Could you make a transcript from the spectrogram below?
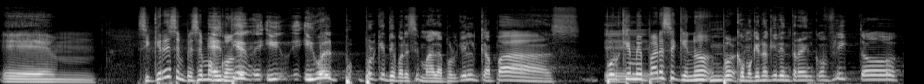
Eh, si querés, empecemos con. Entiendo. Igual, ¿por qué te parece mala? Porque él capaz... Porque eh, me parece que no- mm, por- Como que no quiere entrar en conflicto.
